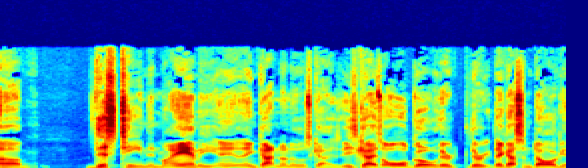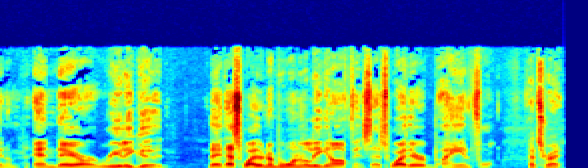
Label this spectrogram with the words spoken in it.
um, this team in Miami ain't ain't got none of those guys. These guys all go. They're they they got some dog in them, and they are really good. They, that's why they're number one in the league in offense. That's why they're a handful. That's right.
